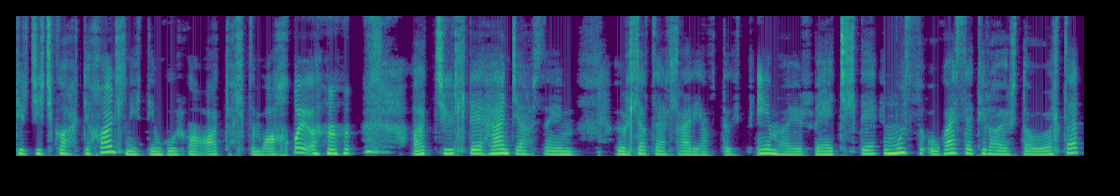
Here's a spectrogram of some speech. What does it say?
тэр жижигхэн хотынхон л нийт юм хөөрхөн од болцсон баахгүй юу. Од чиглэлтэй хаанч явсан юм урилга зарлагаар явдаг ийм хоёр байж л те. Хүмүүс угаасаа тэр хоёртой уулзаад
